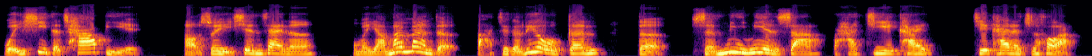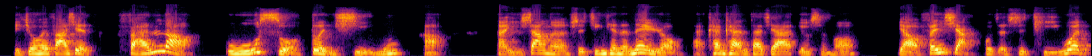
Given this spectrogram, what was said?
维系的差别。好，所以现在呢，我们要慢慢的把这个六根的神秘面纱把它揭开，揭开了之后啊，你就会发现烦恼无所遁形。那以上呢是今天的内容，来看看大家有什么要分享或者是提问。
